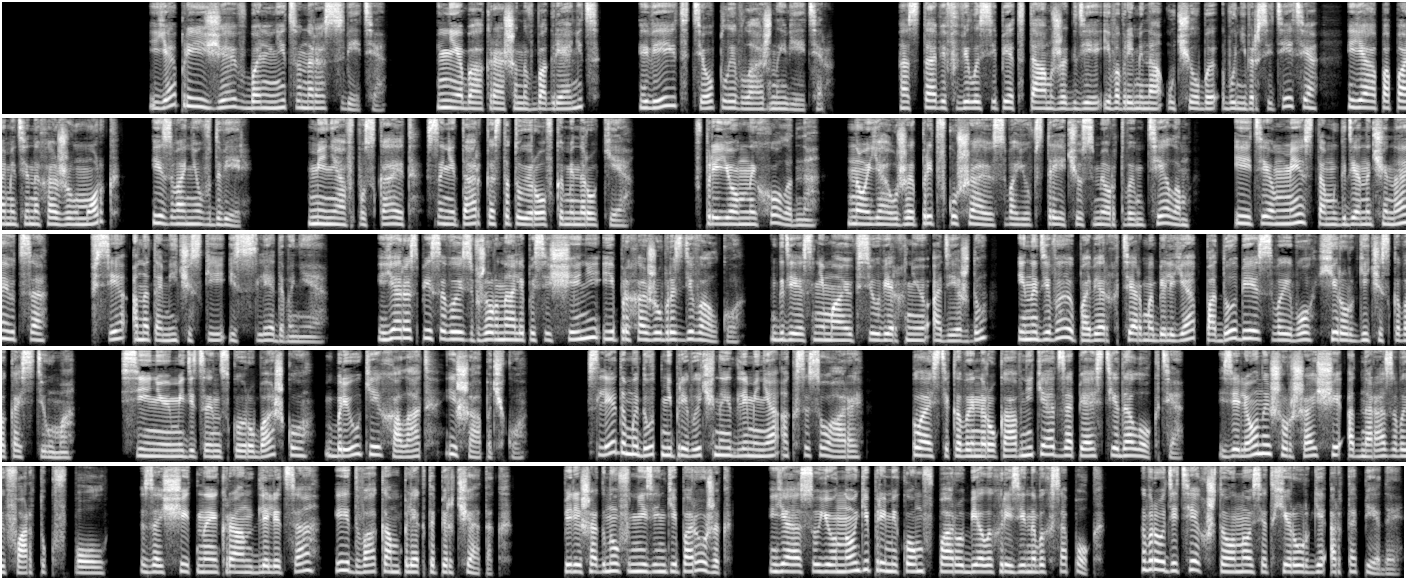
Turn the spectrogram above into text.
Я приезжаю в больницу на рассвете. Небо окрашено в багрянец, веет теплый влажный ветер. Оставив велосипед там же, где и во времена учебы в университете, я по памяти нахожу морг и звоню в дверь. Меня впускает санитарка с татуировками на руке. В приемной холодно, но я уже предвкушаю свою встречу с мертвым телом и тем местом, где начинаются все анатомические исследования. Я расписываюсь в журнале посещений и прохожу в раздевалку, где снимаю всю верхнюю одежду и надеваю поверх термобелья подобие своего хирургического костюма синюю медицинскую рубашку, брюки, халат и шапочку. Следом идут непривычные для меня аксессуары. Пластиковые нарукавники от запястья до локтя, зеленый шуршащий одноразовый фартук в пол, защитный экран для лица и два комплекта перчаток. Перешагнув низенький порожек, я сую ноги прямиком в пару белых резиновых сапог, вроде тех, что носят хирурги-ортопеды.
